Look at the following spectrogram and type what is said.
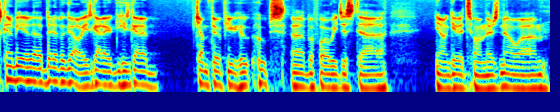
it's gonna be a, a bit of a go. He's got to he's got to jump through a few hoo- hoops uh, before we just uh, you know give it to him. There's no um,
